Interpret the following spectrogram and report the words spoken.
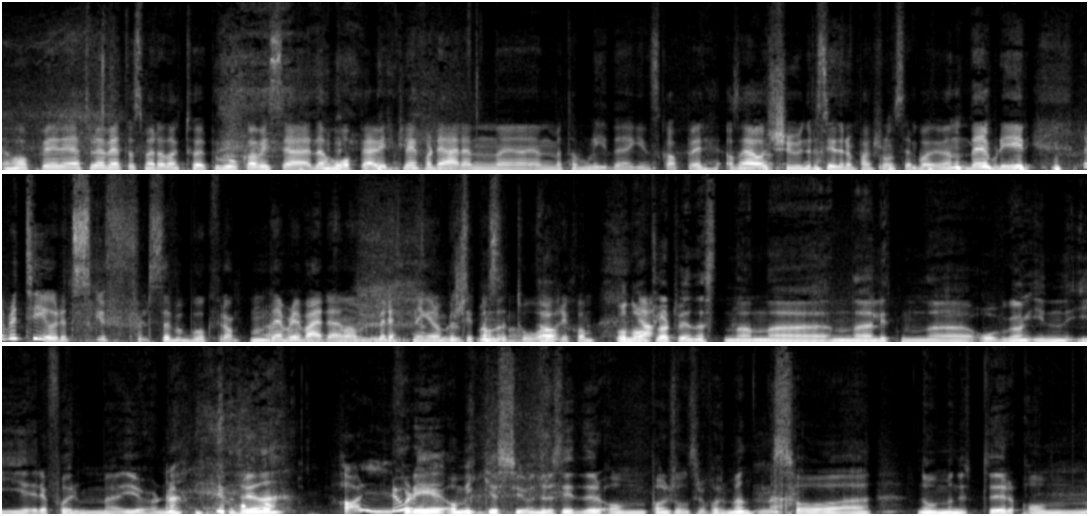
Jeg, håper, jeg tror jeg vet det som er redaktør på boka. Jeg, det håper jeg virkelig, for det er en, en metabolide egenskaper. Altså, jeg har 700 sider om pensjonsreformen. Det blir, det blir tiårets skuffelse på bokfronten. Det blir verre enn at beretninger om beskyttelse to aldri kom. Og nå ja. klarte vi nesten en, en, liten eh, overgang inn i reformhjørnet, Trine. Hallo! Fordi om ikke 700 sider om pensjonsreformen, Nei. så uh, noen minutter om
